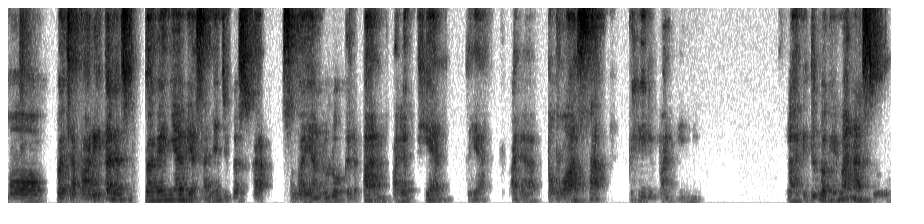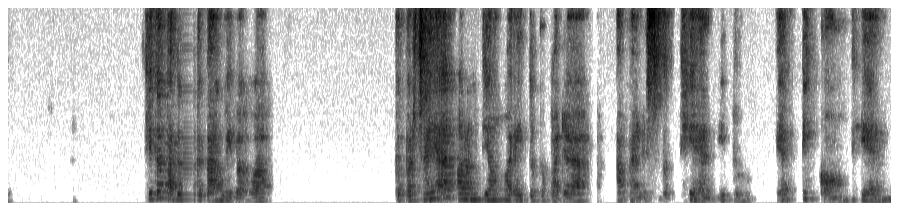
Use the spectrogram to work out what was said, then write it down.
mau baca parita dan sebagainya biasanya juga suka sembahyang dulu ke depan pada Tian, gitu ya, pada penguasa kehidupan ini. Lah itu bagaimana su? Kita patut ketahui bahwa kepercayaan orang Tionghoa itu kepada apa yang disebut Tian itu, ya Tikong Tian,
